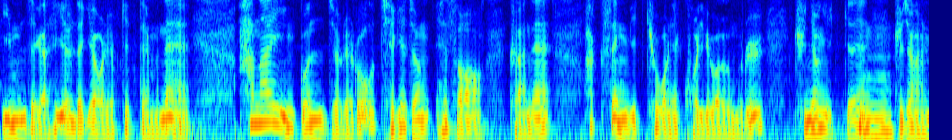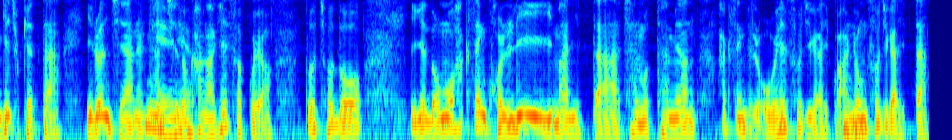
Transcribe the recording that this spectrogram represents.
이 문제가 해결되기 어렵기 때문에 하나의 인권 조례로 재개정해서 그 안에 학생 및 교원의 권리와 의무를 균형 있게 음. 규정하는 게 좋겠다. 이런 제안을 단체도 예, 예. 강하게 했었고요. 또 저도 이게 너무 학생 권리만 있다. 잘못하면 학생들 오해 소지가 있고 악용 음. 소지가 있다.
